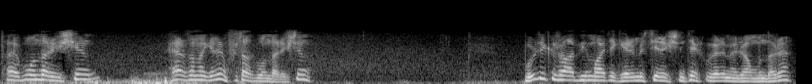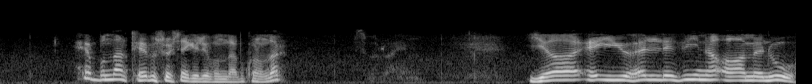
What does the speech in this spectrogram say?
Tabi bunlar için her zaman gelen fırsat bunlar için. Buradaki Rabbim ayet-i kerimesiyle şimdi tek veremeyelim bunları. Hep bunlar tevbe süresine geliyor bunlar bu konular. Ya eyyühellezine amenu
